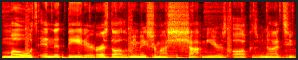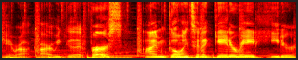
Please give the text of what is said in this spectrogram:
modes in the theater. First off, let me make sure my shot meter is off because we know how 2K rock. All right, we good. First, I'm going to the Gatorade heater.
